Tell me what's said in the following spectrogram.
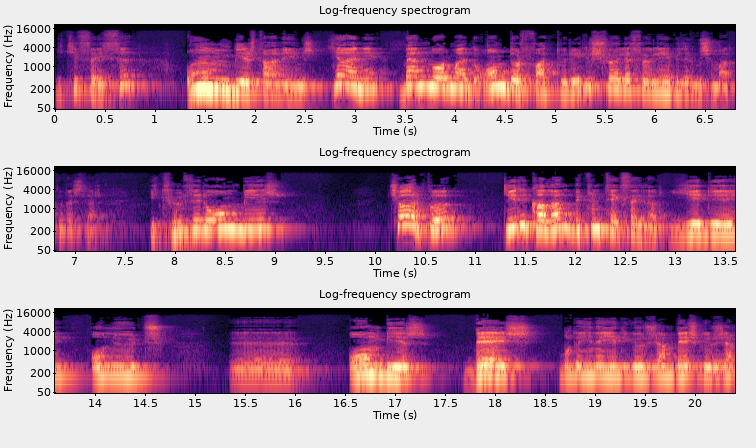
2 sayısı 11 taneymiş. Yani ben normalde 14 faktöriyeli şöyle söyleyebilirmişim arkadaşlar. 2 üzeri 11 çarpı geri kalan bütün tek sayılar. 7, 13, 11, 5, burada yine 7 göreceğim, 5 göreceğim.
